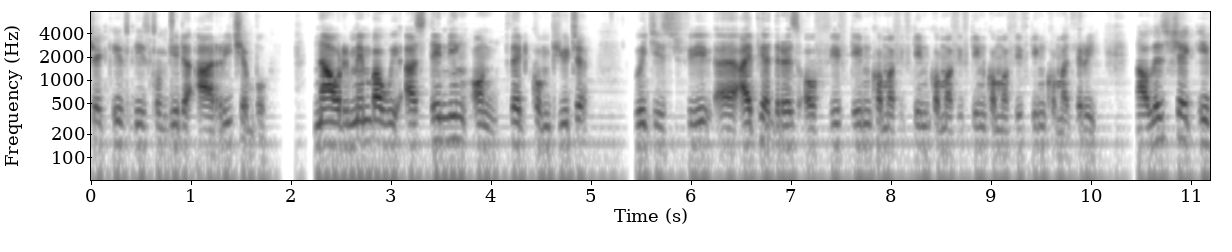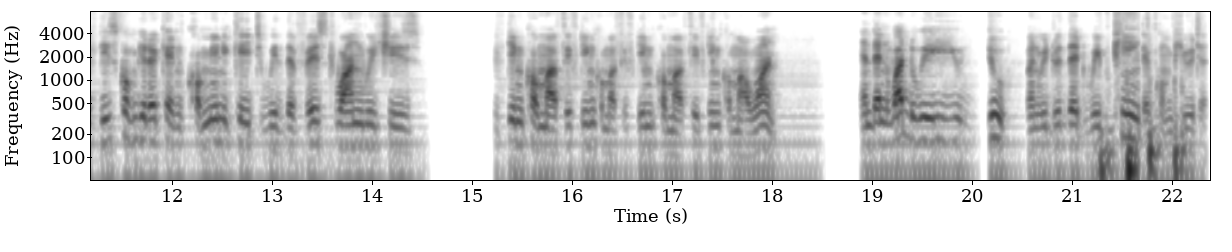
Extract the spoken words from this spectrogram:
check if these computers are reachable. Now remember we are standing on third computer which is uh, ip address of 15 comma 15 comma 15 comma 15 comma 3 now let's check if this computer can communicate with the first one which is 15 comma 15 comma 15 comma 15 comma 1 and then what do we do when we do that? We ping the computer.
